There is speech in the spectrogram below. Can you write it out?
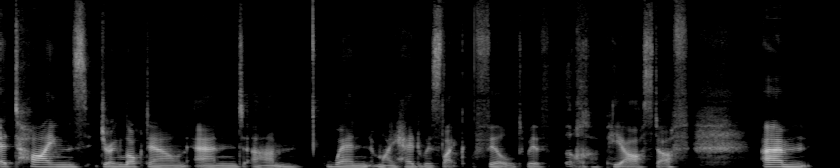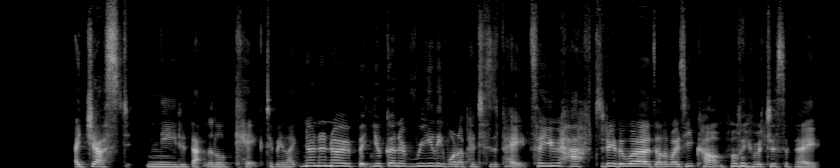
at times during lockdown and um, when my head was like filled with ugh, PR stuff, um, I just needed that little kick to be like, no, no, no, but you're going to really want to participate. So you have to do the words, otherwise, you can't fully participate.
